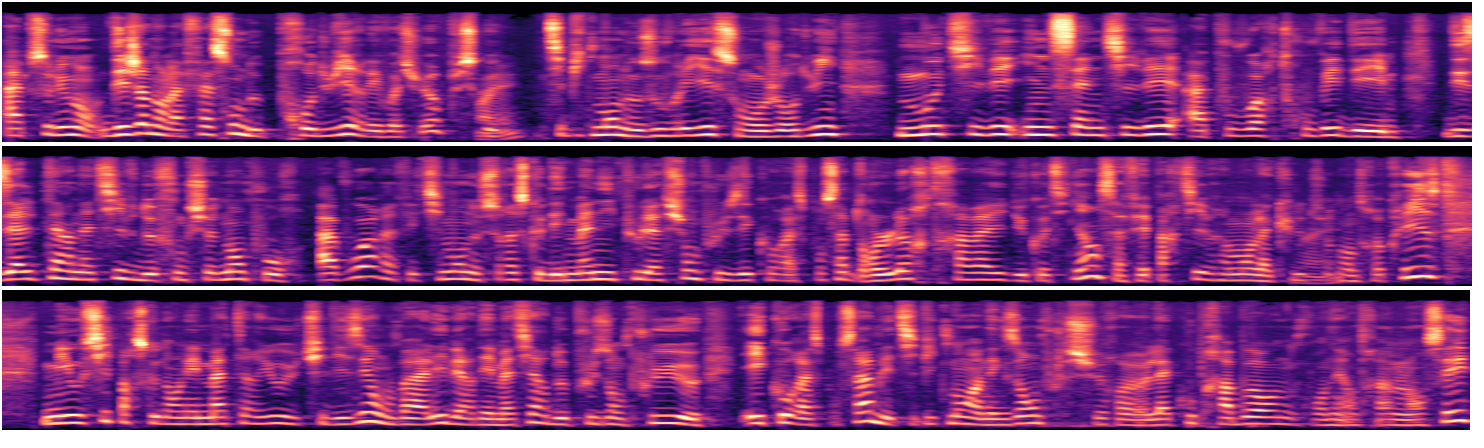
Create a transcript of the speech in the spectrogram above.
Absolument. Déjà dans la façon de produire les voitures, puisque typiquement nos ouvriers sont aujourd'hui motivés, incentivés à pouvoir trouver des, alternatives de fonctionnement pour avoir effectivement ne serait-ce que des manipulations plus éco-responsables dans leur travail du quotidien. Ça fait partie vraiment de la culture d'entreprise, mais aussi parce que dans les matériaux utilisés, on va aller vers des matières de plus en plus euh, éco-responsables. Et typiquement un exemple sur la coupe à borne qu'on est en train de lancer.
